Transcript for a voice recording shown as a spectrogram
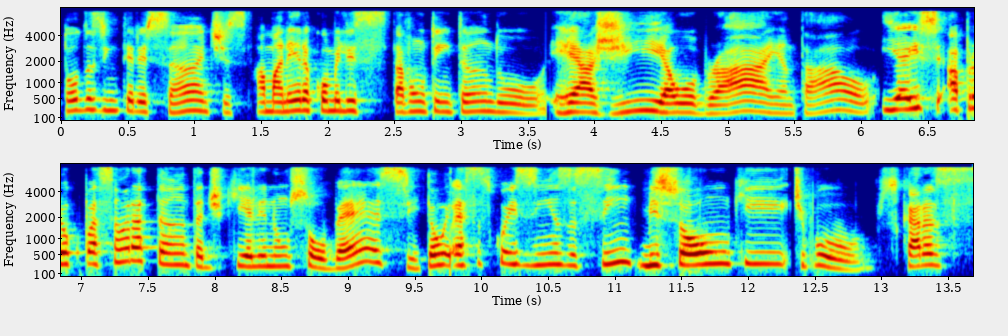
todas interessantes. A maneira como eles estavam tentando reagir ao O'Brien tal. E aí a preocupação era tanta de que ele não soubesse. Então, essas coisinhas assim me soam que, tipo, os caras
